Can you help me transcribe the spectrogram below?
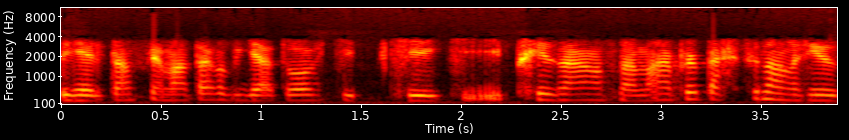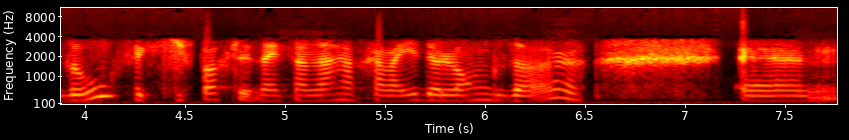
il y a le temps supplémentaire obligatoire qui, qui, est présent en ce moment un peu partout dans le réseau, fait qui force les infirmières à travailler de longues heures. Euh,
